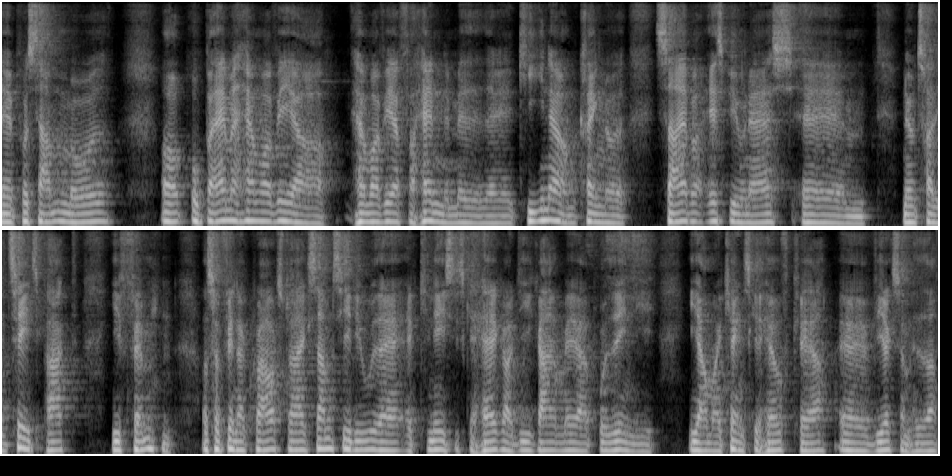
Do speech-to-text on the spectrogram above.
øh, på samme måde. Og Obama, han var ved at han var ved at forhandle med øh, Kina omkring noget cyber-espionage, øh, neutralitetspagt i 15, og så finder CrowdStrike samtidig ud af, at kinesiske hackere de er i gang med at bryde ind i, i amerikanske healthcare øh, virksomheder.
